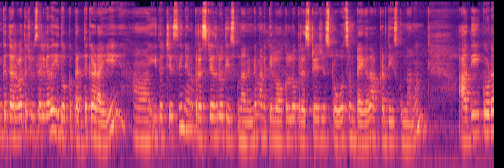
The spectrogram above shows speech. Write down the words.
ఇంకా తర్వాత చూసారు కదా ఇది ఒక పెద్ద కడాయి. ఇది వచ్చేసి నేను ప్రెస్టేజ్లో తీసుకున్నానండి. మనకి లోకల్లో ప్రెస్టేజ్ స్టోర్స్ ఉంటాయి కదా అక్కడ తీసుకున్నాను. అది కూడా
